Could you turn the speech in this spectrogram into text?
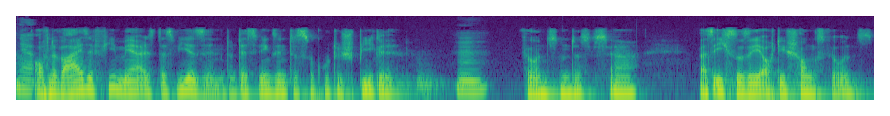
Ja. Auf eine Weise viel mehr, als dass wir sind. Und deswegen sind das so gute Spiegel mhm. für uns. Und das ist ja, was ich so sehe, auch die Chance für uns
